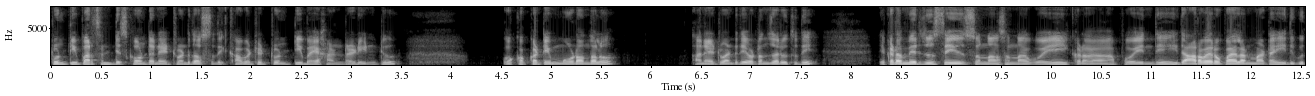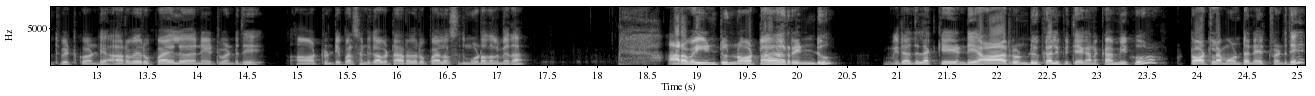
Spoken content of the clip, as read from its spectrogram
ట్వంటీ పర్సెంట్ డిస్కౌంట్ అనేటువంటిది వస్తుంది. కాబట్టి ట్వంటీ బై హండ్రెడ్ ఇంటూ ఒక్కొక్కటి మూడు వందలు అనేటువంటిది ఇవ్వటం జరుగుతుంది. ఇక్కడ మీరు చూస్తే ఇది సున్నా సున్నా పోయి ఇక్కడ పోయింది. ఇది అరవై రూపాయలు అనమాట ఇది గుర్తుపెట్టుకోండి. అరవై రూపాయలు అనేటువంటిది ట్వంటీ పర్సెంట్ కాబట్టి అరవై రూపాయలు వస్తుంది మూడు వందల మీద. అరవై ఇంటూ నూట రెండు మీరు అది లెక్కేయండి. ఆ రెండు కలిపితే కనుక మీకు టోటల్ అమౌంట్ అనేటువంటిది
